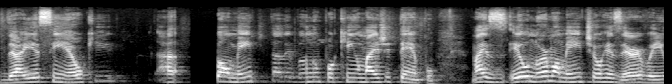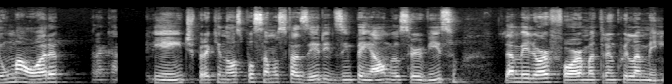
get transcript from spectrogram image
Daí, assim, é o que atualmente está levando um pouquinho mais de tempo. Mas eu, normalmente, eu reservo aí uma hora para cada cliente, para que nós possamos fazer e desempenhar o meu serviço da melhor forma, tranquilamente,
